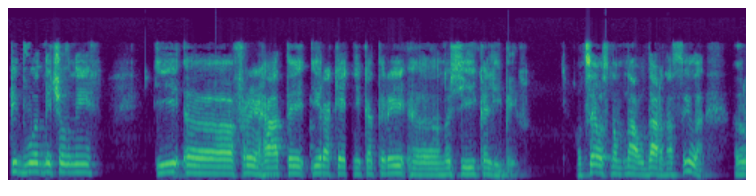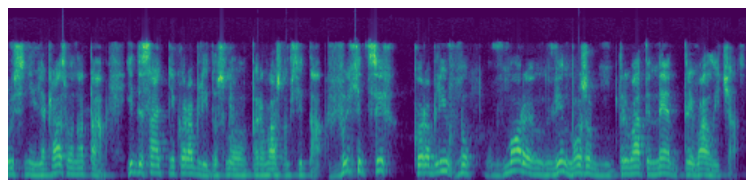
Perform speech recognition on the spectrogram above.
підводні човни, і е, фрегати, і ракетні катери е, носії калібрів. Оце основна ударна сила руснів, якраз вона там. І десантні кораблі, до слова, переважно всі там. Вихід цих кораблів ну, в море він може тривати нетривалий час.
